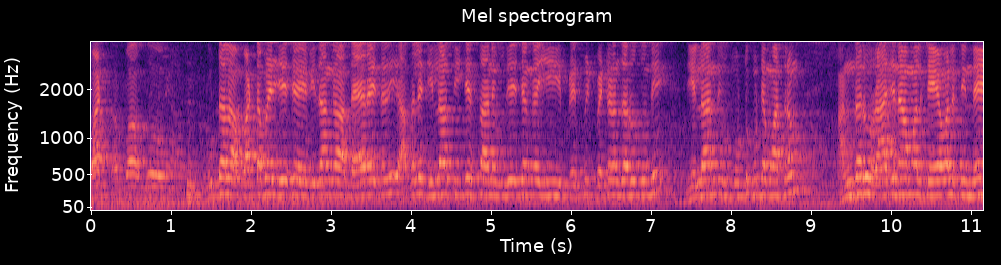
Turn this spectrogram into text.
బట్ గుడ్డల బట్టబయలు చేసే విధంగా తయారవుతుంది అసలే జిల్లాలు తీసేస్తా అనే ఉద్దేశంగా ఈ ప్రెస్ మీట్ పెట్టడం జరుగుతుంది. జిల్లాని ముట్టుకుంటే మాత్రం అందరూ రాజీనామాలు చేయవలసిందే.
